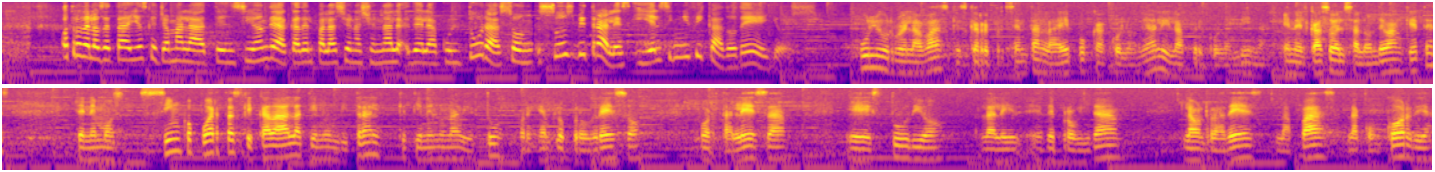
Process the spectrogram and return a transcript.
Otro de los detalles que llama la atención de acá del Palacio Nacional de la Cultura son sus vitrales y el significado de ellos. Julio Ruela Vázquez, que representan la época colonial y la precolombina. En el caso del Salón de Banquetes, tenemos cinco puertas que cada ala tiene un vitral, que tienen una virtud, por ejemplo, progreso, fortaleza, eh, estudio, la ley de probidad, la honradez, la paz, la concordia.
